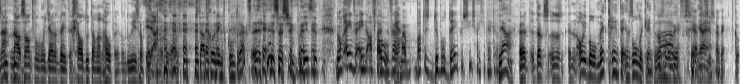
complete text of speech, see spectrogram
Na, na Zandvoort moet jij dat weten. Geld doet dan een hoop, hè. Dan doe je zo'n Ja. promo gewoon. staat gewoon in het contract. zo simpel is het. Nog even één afsluitende Oh, vraag. ja. Maar wat is dubbel D precies? Had je net over? Ja, Eh, dat, is, dat is een oliebol met krenten en zonder krenten. Dat is Ah, ongeveer het verschil. Ja, Ja, ja. precies. Oké, cool.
